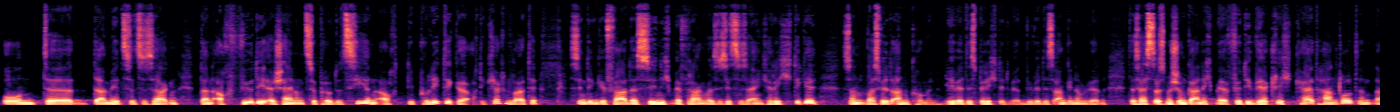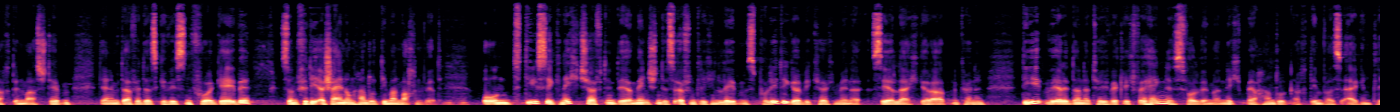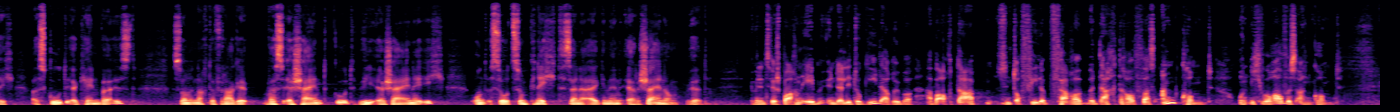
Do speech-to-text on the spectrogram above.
und äh, damit sozusagen dann auch für die Erscheinung zu produzieren. Auch die Politiker, auch die Kirchenleute sind in Gefahr, dass sie nicht mehr fragen, was ist jetzt das eigentlich Richtige, sondern was wird ankommen, wie wird es berichtet werden, wie wird es angenommen werden. Das heißt, dass man schon gar nicht mehr für die Wirklichkeit handelt und nach den Maßstäben, die einem dafür das Gewissen vorgäbe, sondern für die Erscheinung handelt, die man machen wird. Mhm. Und diese Knechtschaft, in der Menschen des öffentlichen Lebens, Politiker wie Kirchenmänner, sehr leicht geraten können, die wäre dann natürlich wirklich verhängnisvoll, wenn man nicht mehr handelt nach dem, was eigentlich als gut erkennbar ist, sondern nach der Frage, was erscheint gut, wie erscheine ich und so zum Knecht seiner eigenen Erscheinung wird. Eminenz, wir sprachen eben in der Liturgie darüber, aber auch da sind doch viele Pfarrer bedacht darauf, was ankommt und nicht worauf es ankommt.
